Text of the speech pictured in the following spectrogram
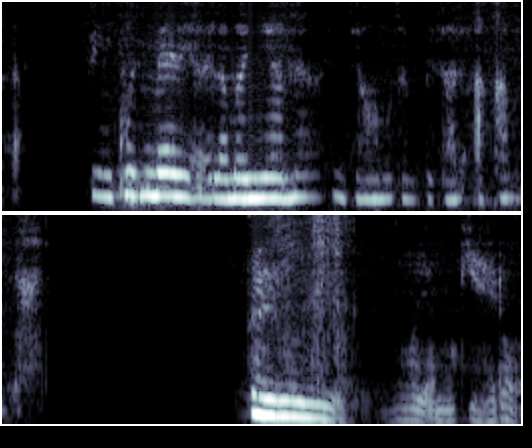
caminata. Cinco y media de la mañana, ya vamos a empezar a caminar. Mm, no, yo no quiero.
